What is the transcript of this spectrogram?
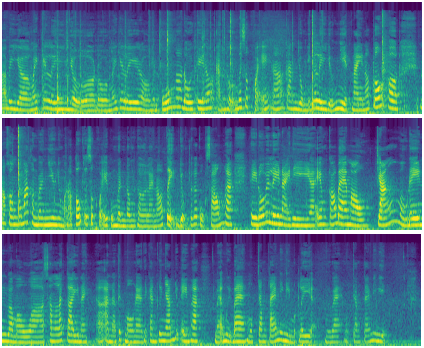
Đó, bây giờ mấy cái ly nhựa rồi mấy cái ly rồi mình uống nó đôi khi nó ảnh hưởng tới sức khỏe. Đó các anh dùng những cái ly giữ nhiệt này nó tốt hơn. Nó không có mắc hơn bao nhiêu nhưng mà nó tốt cho sức khỏe của mình đồng thời là nó tiện dụng cho cái cuộc sống ha. Thì đối với ly này thì à, em có ba màu trắng màu đen và màu à, xanh lá cây này. Đó, anh nào thích màu nào thì anh cứ nhắm giúp em ha. Mã 13 180 000 một ly ạ. 13 180 000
